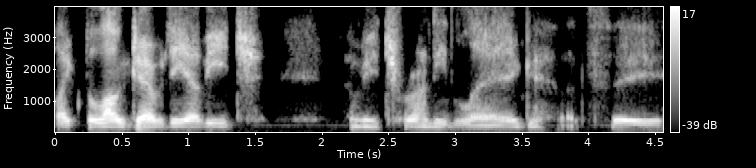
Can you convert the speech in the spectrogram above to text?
like the longevity of each of each running leg. Let's see.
